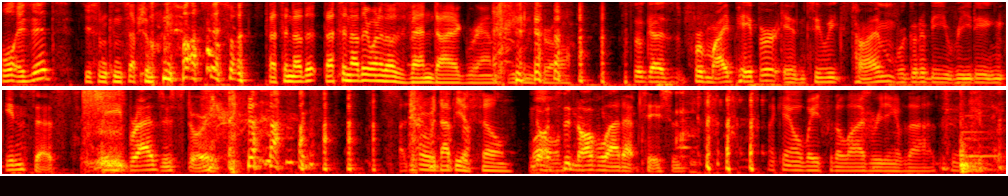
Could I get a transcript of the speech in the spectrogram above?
Well, is it? Let's do some conceptual analysis on. That's another. That's another one of those Venn diagrams you can draw. So, guys, for my paper in two weeks' time, we're going to be reading Incest, a Brazzers story. or would that be a film? no, it's the novel adaptation. I can't wait for the live reading of that. It's gonna be amazing.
